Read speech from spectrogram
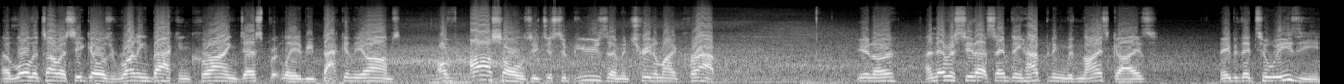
A lot of the time I see girls running back and crying desperately to be back in the arms of assholes who just abuse them and treat them like crap. You know, I never see that same thing happening with nice guys. Maybe they're too easy.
